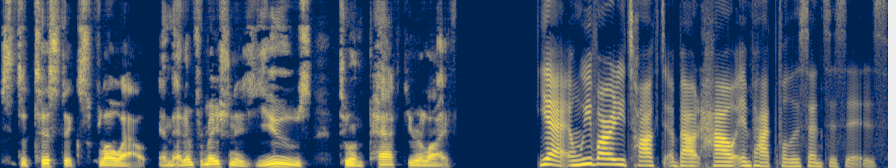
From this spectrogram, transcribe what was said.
statistics flow out, and that information is used to impact your life. Yeah, and we've already talked about how impactful the census is.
